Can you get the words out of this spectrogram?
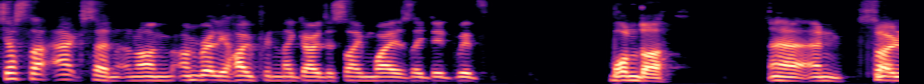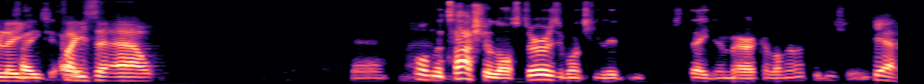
just that accent, and I'm I'm really hoping they go the same way as they did with Wanda, uh, and slowly phase phase it it, out. out. Yeah. Um, Well, Natasha lost hers once she lived stayed in America long enough, didn't she? Yeah.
